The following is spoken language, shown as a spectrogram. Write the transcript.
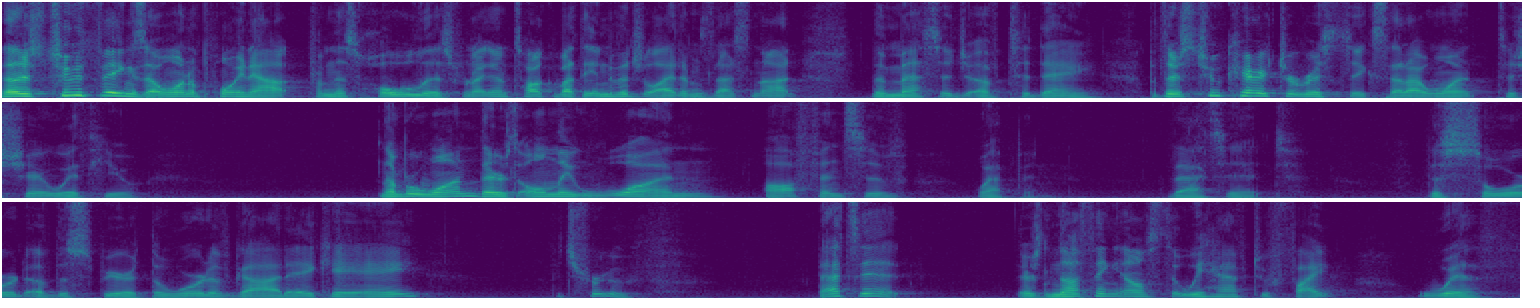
Now, there's two things I want to point out from this whole list. We're not going to talk about the individual items, that's not the message of today. But there's two characteristics that I want to share with you. Number one, there's only one offensive weapon. That's it. The sword of the Spirit, the Word of God, aka the truth. That's it. There's nothing else that we have to fight with.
